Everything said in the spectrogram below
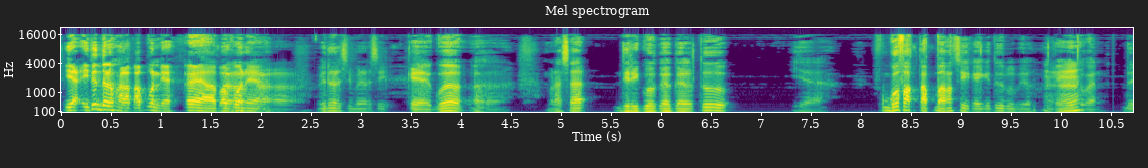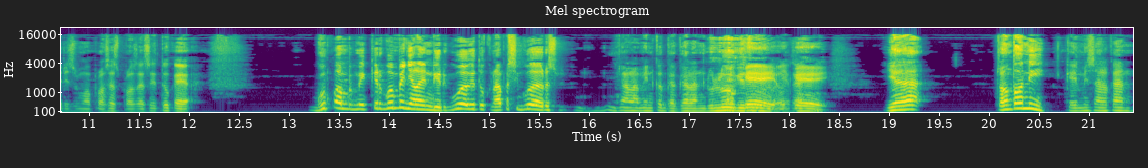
Ya itu dalam hal apa pun ya. Kayak apa pun Eh, ya. eh, eh. Bener sih bener sih. Kayak gue eh, merasa diri gue gagal tuh ya gue fakta banget sih kayak gitu dulu Bil. Kayak Mhm. gitu kan. Dari semua proses-proses itu kayak gue sampai mikir gue nyalain diri gue gitu. Kenapa sih gue harus ngalamin kegagalan dulu Oke, gitu? ya oke. kan? Ya contoh nih kayak misalkan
